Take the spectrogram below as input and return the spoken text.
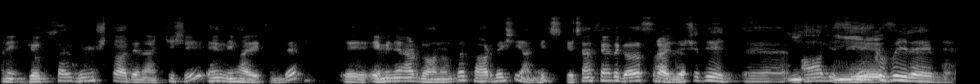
hani Göksel Gümüşdağ denen kişi en nihayetinde e, Emine Erdoğan'ın da kardeşi yani hiç geçen sene de Galatasaray'la Kardeşi değil. E, abisinin kızıyla evli.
